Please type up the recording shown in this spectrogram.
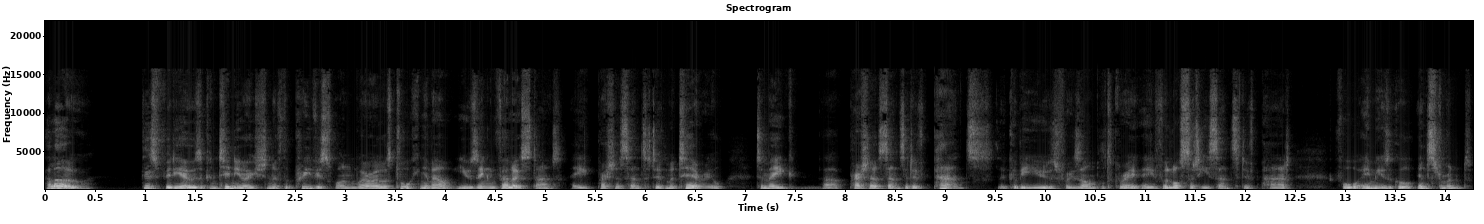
Hello! This video is a continuation of the previous one where I was talking about using Velostat, a pressure-sensitive material, to make uh, pressure-sensitive pads that could be used, for example, to create a velocity-sensitive pad for a musical instrument.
